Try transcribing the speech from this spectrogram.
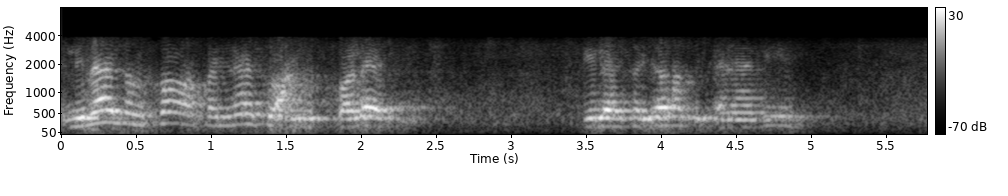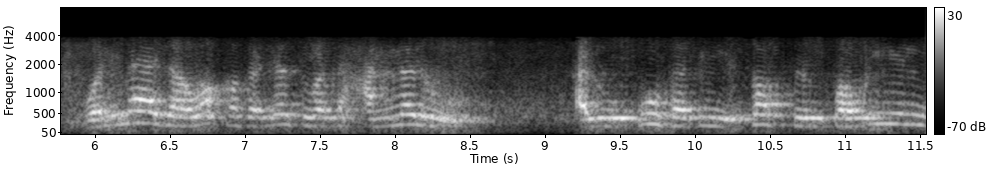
لماذا انصرف الناس عن الصلاة إلى سيارة الأنابيب؟ ولماذا وقف الناس وتحملوا الوقوف في صف طويل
